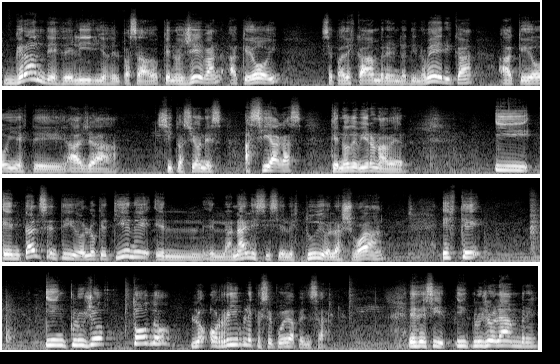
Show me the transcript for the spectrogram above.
grandes delirios del pasado que nos llevan a que hoy se padezca hambre en Latinoamérica, a que hoy este, haya situaciones asiagas que no debieron haber. Y en tal sentido, lo que tiene el, el análisis y el estudio de la Shoah es que incluyó todo lo horrible que se pueda pensar. Es decir, incluyó el hambre,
